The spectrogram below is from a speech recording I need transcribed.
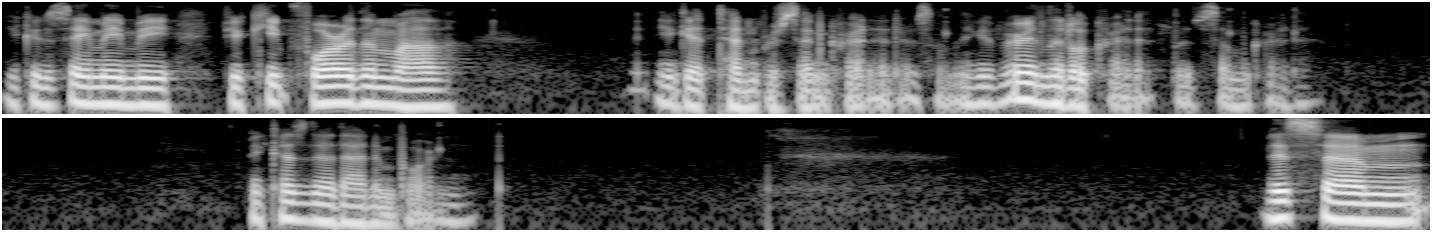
you could say maybe if you keep four of them, well, you get 10% credit or something. You get very little credit, but some credit. Because they're that important. This um,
